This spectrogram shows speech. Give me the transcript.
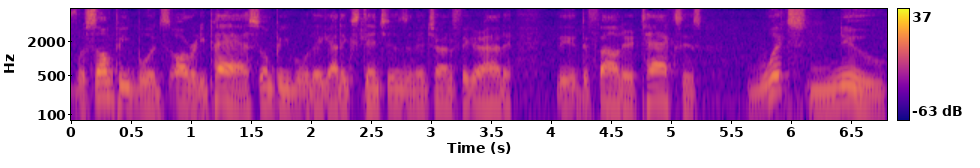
for some people it's already passed. Some people they got extensions and they're trying to figure out how to, to file their taxes. What's new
